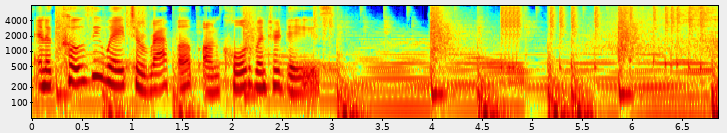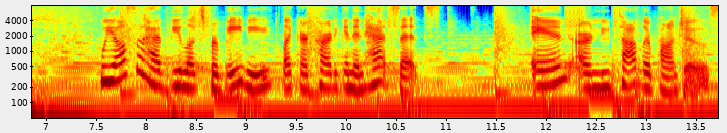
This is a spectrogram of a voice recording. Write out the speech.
and a cozy way to wrap up on cold winter days. We also have Vie Luxe for baby, like our cardigan and hat sets, and our new toddler ponchos.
